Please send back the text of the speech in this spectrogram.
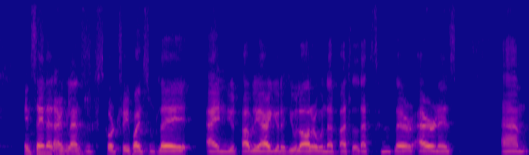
in saying that Aaron Gillane scored three points from play, and you'd probably argue that Huw Lawlor won that battle. That's the player Aaron is. Um,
